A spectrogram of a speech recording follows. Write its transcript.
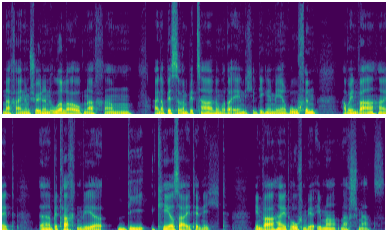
nach einem schönen Urlaub, nach ähm, einer besseren Bezahlung oder ähnliche Dinge mehr rufen. Aber in Wahrheit äh, betrachten wir die Kehrseite nicht. In Wahrheit rufen wir immer nach Schmerz.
